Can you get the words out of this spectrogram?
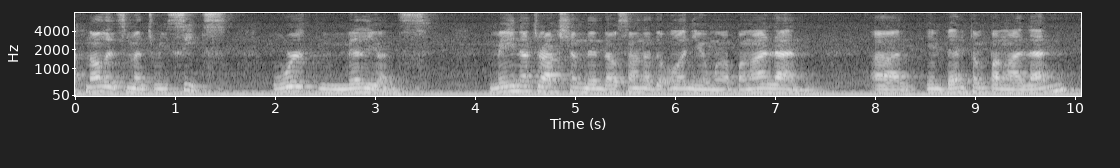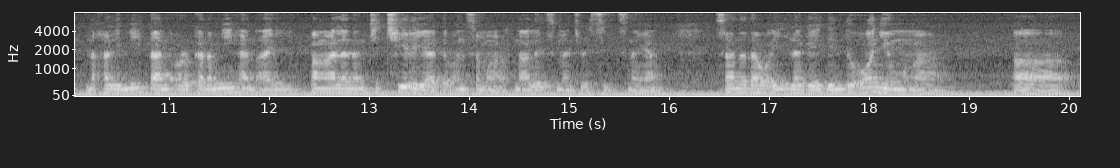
acknowledgement receipts worth millions. Main attraction din daw sana doon yung mga pangalan, uh, inventong pangalan na kalimitan or karamihan ay pangalan ng chichirya doon sa mga acknowledgement receipts na yan. Sana daw ay ilagay din doon yung mga uh,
